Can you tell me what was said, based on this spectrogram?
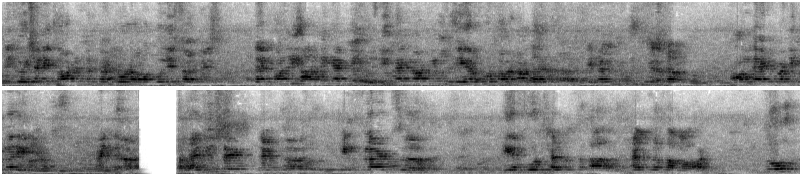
situation is not under control of a police service, then only army can be used. You cannot use air force or other uh, defense system on that particular area. And uh, as you said that uh, in floods, uh, air force helps uh, helps us a lot. So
